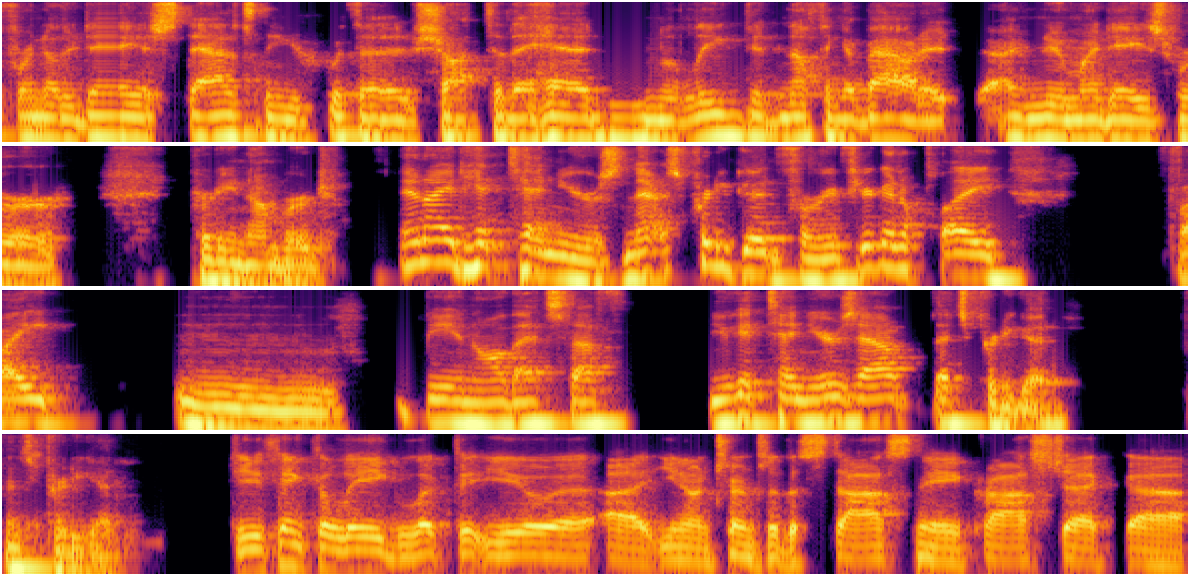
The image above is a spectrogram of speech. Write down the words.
for another day, a Stastny with a shot to the head, and the league did nothing about it. I knew my days were pretty numbered, and I'd hit ten years, and that was pretty good for if you're going to play, fight, mm, being all that stuff. You get ten years out, that's pretty good. That's pretty good. Do you think the league looked at you, uh, uh you know, in terms of the Stastny cross check? Uh,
